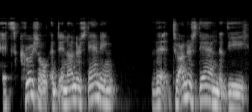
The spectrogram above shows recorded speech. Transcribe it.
It's crucial in, in understanding that to understand the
